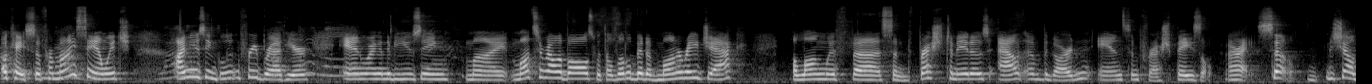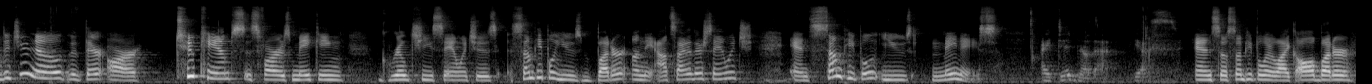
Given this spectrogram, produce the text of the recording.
Okay, so for my sandwich, I'm using gluten-free bread here, and we're going to be using my mozzarella balls with a little bit of Monterey Jack, along with uh, some fresh tomatoes out of the garden and some fresh basil. All right, so Michele, did you know that there are two camps as far as making grilled cheese sandwiches? Some people use butter on the outside of their sandwich, and some people use mayonnaise. I did know that. Yes. And so some people are like all butter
